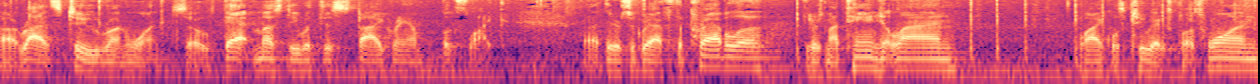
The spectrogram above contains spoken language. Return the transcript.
uh, rise 2, run 1. So that must be what this diagram looks like. Uh, there's a graph of the parabola, there's my tangent line, y equals 2x plus 1,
